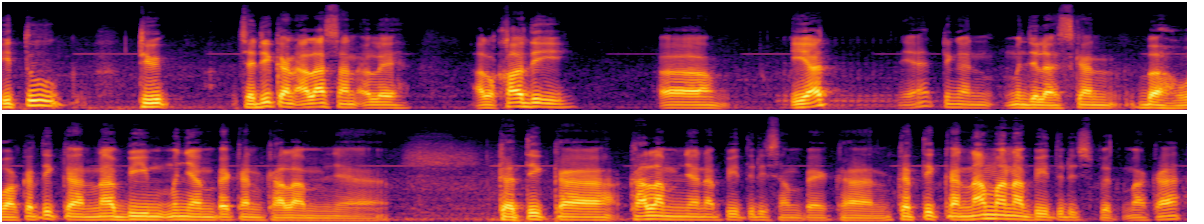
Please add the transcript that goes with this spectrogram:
Itu dijadikan alasan oleh Al Qadi uh, Iyad ya dengan menjelaskan bahwa ketika Nabi menyampaikan kalamnya ketika kalamnya Nabi itu disampaikan, ketika nama Nabi itu disebut, maka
